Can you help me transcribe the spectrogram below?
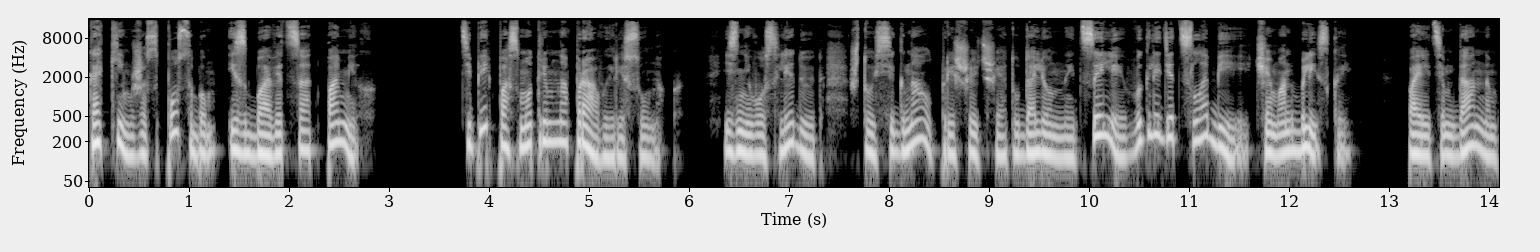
Каким же способом избавиться от помех? Теперь посмотрим на правый рисунок. Из него следует, что сигнал, пришедший от удаленной цели, выглядит слабее, чем от близкой. По этим данным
